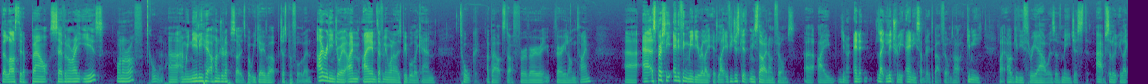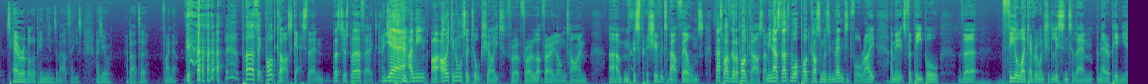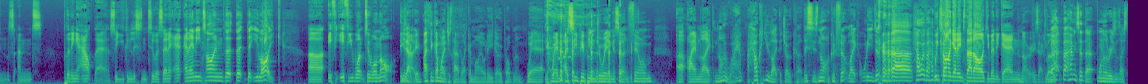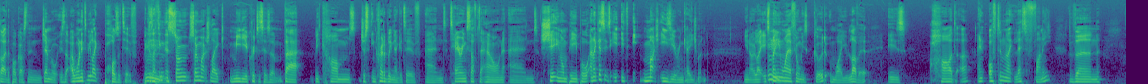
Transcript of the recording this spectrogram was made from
that lasted about seven or eight years on or off. Cool. Uh, and we nearly hit 100 episodes, but we gave up just before then. I really enjoy it. I'm I am definitely one of those people that can talk about stuff for a very very long time. Uh, especially anything media related. Like if you just get me started on films, uh, I you know, and like literally any subject about films, I'll, give me like I'll give you three hours of me just absolutely like terrible opinions about things, as you're about to find out. perfect podcast guest then. That's just perfect. Thank yeah. I mean, I, I can also talk shite for for a lot, very long time. Um, especially if it's about films. That's why I've got a podcast. I mean, that's that's what podcasting was invented for, right? I mean, it's for people that feel like everyone should listen to them and their opinions and putting it out there so you can listen to us at, at any time that, that, that you like. Uh, if if you want to or not, you Exactly. know? I think I might just have like a mild ego problem where when I see people enjoying a certain film, uh, I'm like, no, why, how can you like the Joker? This is not a good film. Like, what are you doing? However, We can't get into that argument again. No, exactly. But, but having said that, one of the reasons I started the podcast in general is that I wanted to be like positive because Hmm. I think there's so so much like media criticism that becomes just incredibly negative and tearing stuff down and shitting on people. And I guess it's it, it's it, much easier engagement. You know, like explaining why a film is good and why you love it is harder and often like less funny than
